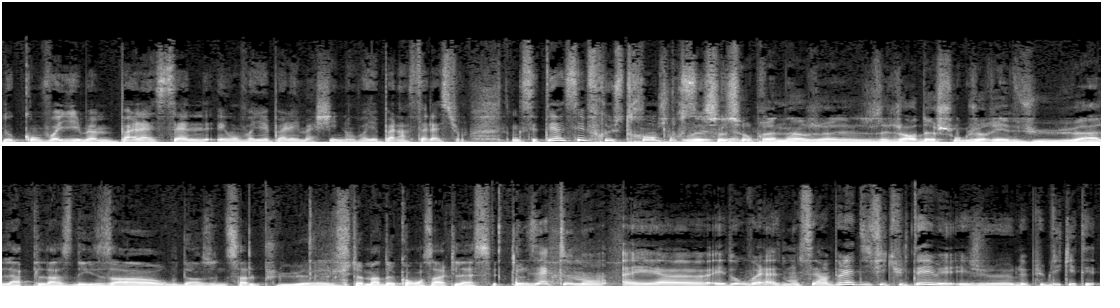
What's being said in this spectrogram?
Donc on voyait même pas la scène et on voyait pas les machines, on voyait pas l'installation. Donc c'était assez frustrant pour Je ceux ça qui- surprenant. C'est le genre de show que j'aurais vu à la place des arts ou dans une salle plus, euh, justement, de concert classique. Exactement. Et, euh, et donc voilà, bon, c'est un peu la difficulté, mais je, le public était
